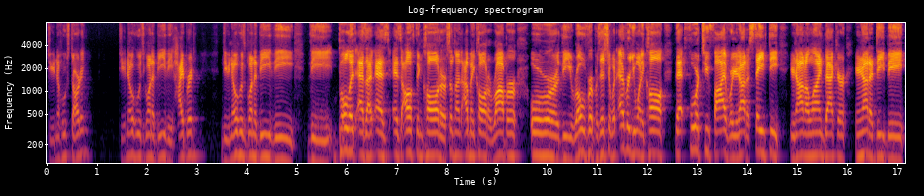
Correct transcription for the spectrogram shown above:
do you know who's starting? Do you know who's going to be the hybrid? Do you know who's going to be the the bullet, as I as as often called, or sometimes I may call it a robber or the rover position, whatever you want to call that four two five, where you're not a safety, you're not a linebacker, you're not a DB,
